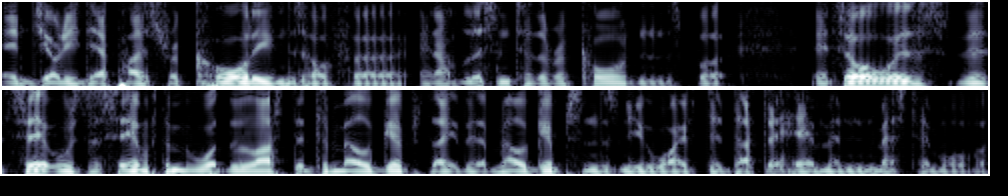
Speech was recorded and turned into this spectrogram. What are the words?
And Johnny Depp has recordings of her, and I've listened to the recordings, but it's always the it was the same with what the last did to Mel Gibson. Like that Mel Gibson's new wife did that to him and messed him over.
